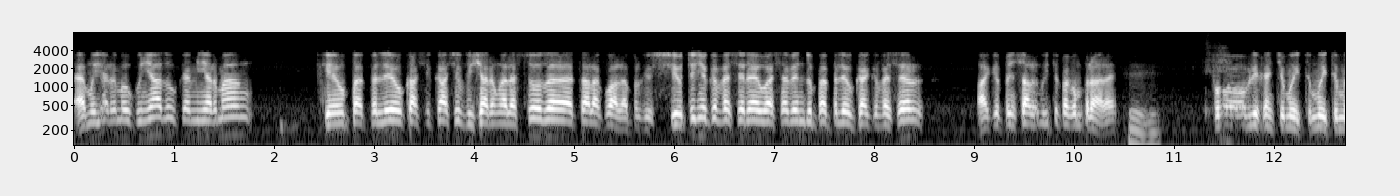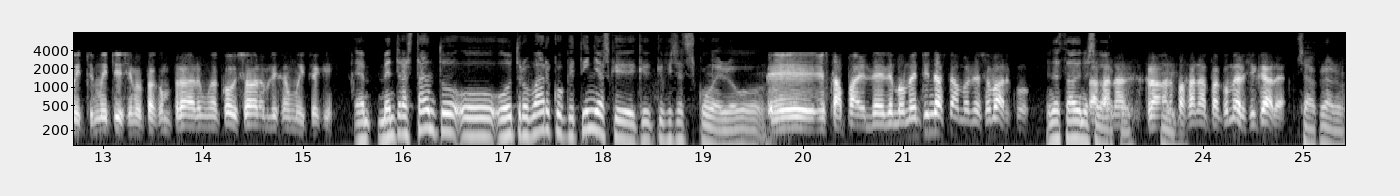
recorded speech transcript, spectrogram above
a muller do meu cuñado, que a miña irmán, que o papeleo casi casi o fixaron elas toda, tal a cual, porque se eu teño que facer eu a sabendo o papeleo que hai que facer, hai que pensar moito para comprar, eh? Uh -huh. Pô, obliganche moito, moito, moito, moitísimo para comprar unha cousa, ahora obligan moito aquí. Eh, mentras tanto, o, o outro barco que tiñas que que, que fixestes con el? O... Eh, está pa, de, de momento ainda estamos nese barco. Ainda está nese barco. Ganar, claro, mm. para ganar, para comer, si cara. Xa, claro.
